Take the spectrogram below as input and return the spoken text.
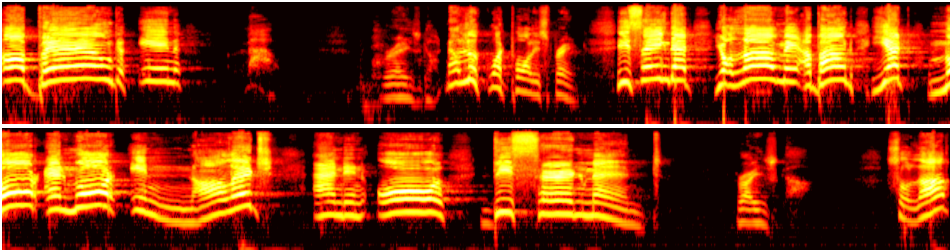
abound in love. Praise God. Now, look what Paul is praying. He's saying that your love may abound yet more and more in knowledge and in all discernment. Praise God. So, love,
